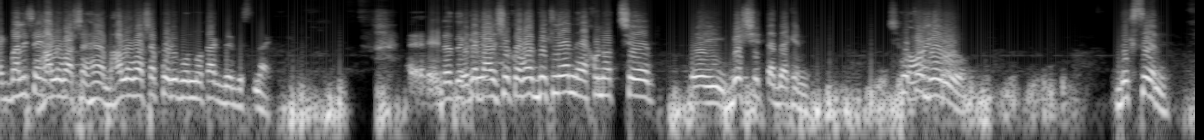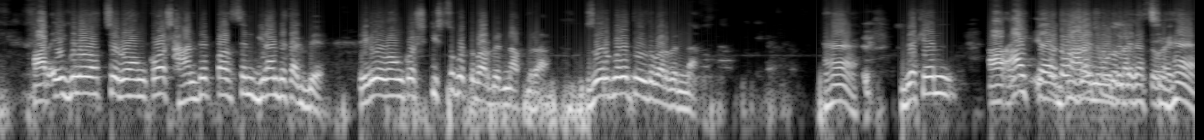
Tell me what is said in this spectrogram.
এক বালিশে ভালোবাসা হ্যাঁ ভালোবাসা পরিপূর্ণ থাকবে বিছনায়। এটা এটা দেখে বালিশের কভার দেখলেন এখন হচ্ছে এই বেডশিটটা দেখেন। কত বড়। বড়। দেখছেন? আর এইগুলো হচ্ছে রং কস হান্ড্রেড পার্সেন্ট গ্যারান্টি থাকবে। এগুলো রং কস কিছু করতে পারবেন না আপনারা। জোর করে তুলতে পারবেন না। হ্যাঁ দেখেন এটা তো দেখাচ্ছি। হ্যাঁ।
